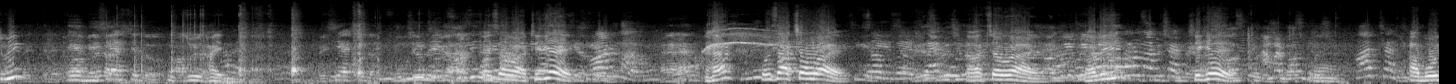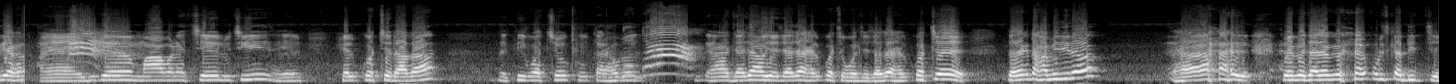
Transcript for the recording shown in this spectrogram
তুমি মেসি আসছে তো তুই খাই মেসি আসছে তো कैसा हुआ ठीक है हैं कौन सा अच्छा हुआ है अच्छा हुआ है ভাবি ঠিক আছে আর বৌদি এখন হ্যাঁ এইদিকে মা বানাচ্ছে লুচি হেল্প করছে দাদা দেখতেই পাচ্ছ খুব তাড়াহুড়ো হ্যাঁ যা যা ওই যে যা যা হেল্প করছে বলছে যা যা হেল্প করছে যা যা একটা হামি দি দাও হ্যাঁ দেখো যা যা পুরস্কার দিচ্ছে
